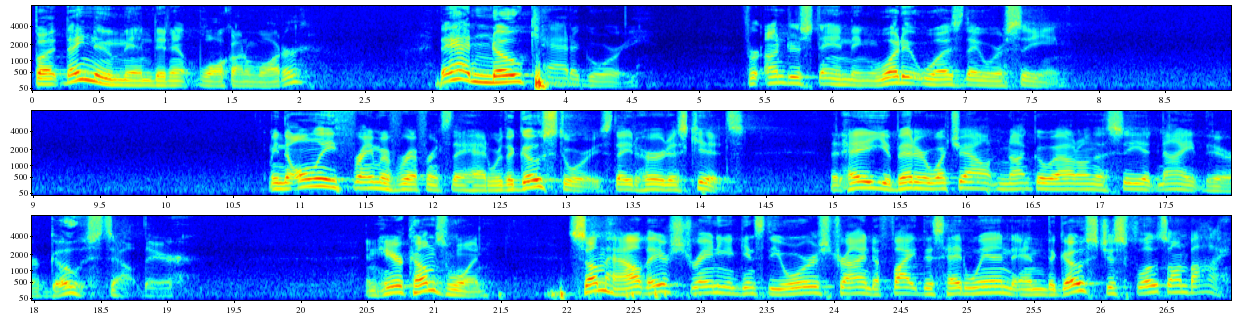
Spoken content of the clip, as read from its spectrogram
but they knew men didn't walk on water. They had no category for understanding what it was they were seeing. I mean, the only frame of reference they had were the ghost stories they'd heard as kids that, hey, you better watch out and not go out on the sea at night. There are ghosts out there. And here comes one. Somehow they are straining against the oars, trying to fight this headwind, and the ghost just floats on by,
